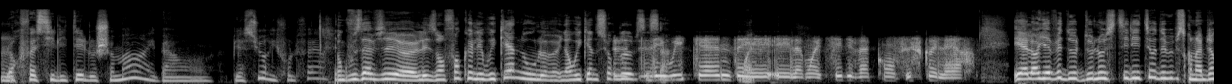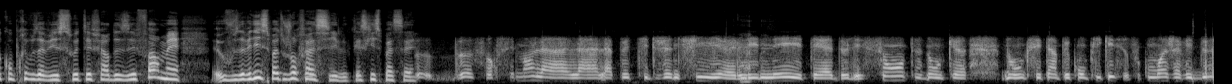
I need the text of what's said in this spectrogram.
mm. leur faciliter le chemin, et eh ben Bien sûr, il faut le faire. Donc vous aviez euh, les enfants que les week-ends ou le, un week-end sur deux, c'est ça Les week-ends et, et, la moitié des vacances scolaires. Et alors il y avait de, de l'hostilité au début parce qu'on a bien compris vous aviez souhaité faire des efforts, mais vous avez dit c'est pas toujours facile. Qu'est-ce qui se passait? Euh, bah, Forcément, la, la, la, petite jeune fille, euh, l'aînée, était adolescente, donc donc c'était un peu compliqué. Surtout que moi j'avais deux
